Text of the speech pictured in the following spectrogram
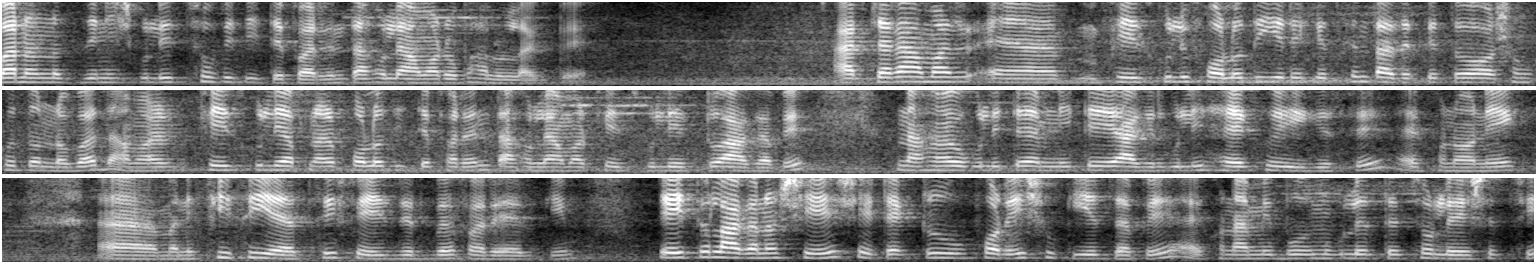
বানানোর জিনিসগুলির ছবি দিতে পারেন, তাহলে আমারও ভালো লাগবে। আর যারা আমার ফেসগুলি ফলো দিয়ে রেখেছেন, তাদেরকে তো অসংখ্য ধন্যবাদ। আমার ফেসগুলি আপনারা ফলো দিতে পারেন, তাহলে আমার ফেসগুলি একটু আগাবে। না হয় ওগুলিতে এমনিতে আগেরগুলি হ্যাক হয়ে গেছে, এখন অনেক মানে ফিসিয়ে আছি ফেসের ব্যাপারে আর কি। তো এই তো লাগানো শেষ, এটা একটু পরেই শুকিয়ে যাবে। এখন আমি বইমগুলোতে চলে এসেছি।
